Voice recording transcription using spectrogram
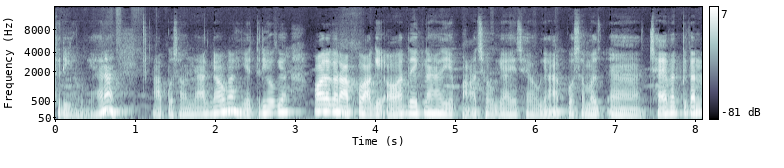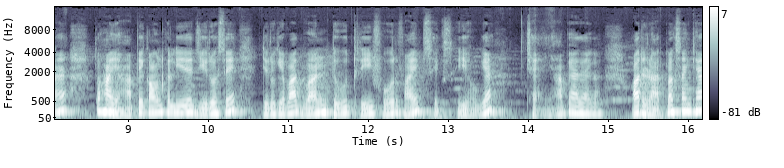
थ्री हो गया, है ना? आपको समझ में आ गया होगा, ये थ्री हो गया। और अगर आपको आगे और देखना है, ये पाँच हो गया, ये छः हो गया, आपको समझ छः व्यक्त करना है तो हाँ यहाँ पे काउंट कर लीजिए। ज़ीरो से, ज़ीरो के बाद one, two, three, four, five, six, ये हो गया। छः यहाँ पे आ जाएगा। और ऋणात्मक संख्या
